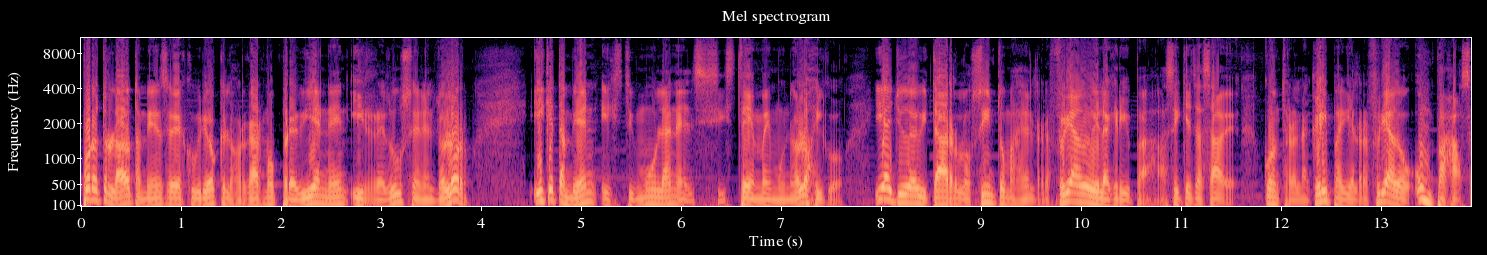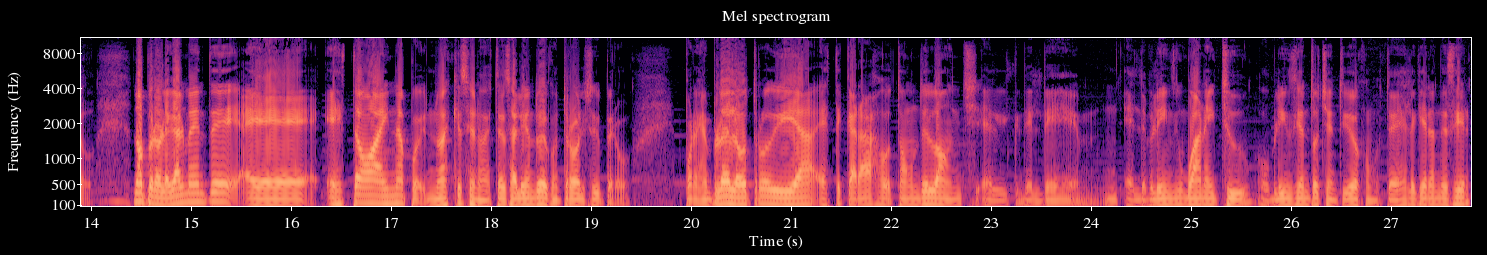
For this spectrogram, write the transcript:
Por otro lado, también se descubrió que los orgasmos previenen y reducen el dolor y que también estimulan el sistema inmunológico y ayuda a evitar los síntomas del resfriado y la gripa. Así que ya sabe, contra la gripa y el resfriado, un pajazo. No, pero legalmente eh, esta vaina, pues no es que se nos esté saliendo de control, sí, pero por ejemplo, el otro día, este carajo, Tom DeLonge, el, el, de, el de Blink 182 o Blink 182, como ustedes le quieran decir,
